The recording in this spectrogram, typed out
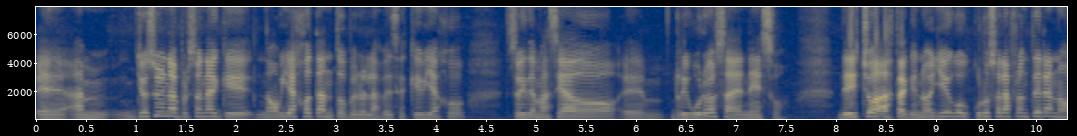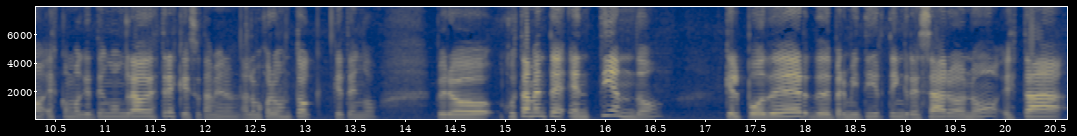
Eh, yo soy una persona que no viajo tanto, pero las veces que viajo soy demasiado em, rigurosa en eso. De hecho, hasta que no llego, cruzo la frontera, no es como que tengo un grado de estrés, que eso también a lo mejor es un toque que tengo. Pero justamente entiendo que el poder de permitirte ingresar o no está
